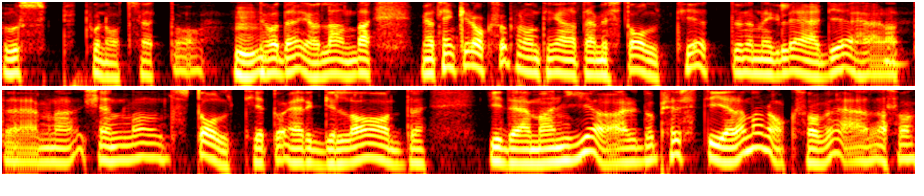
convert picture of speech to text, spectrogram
USP på något sätt. Och mm. Det var där jag landade. Men jag tänker också på någonting annat, det här med stolthet. Du nämner glädje här. Mm. Att, äh, menar, känner man stolthet och är glad i det man gör, då presterar man också väl. Alltså,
